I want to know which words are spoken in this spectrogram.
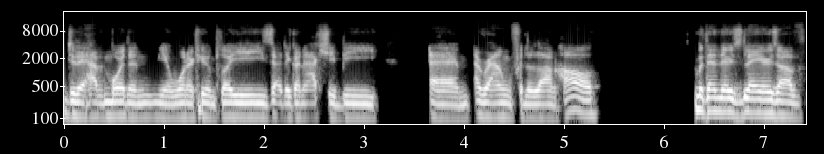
do they have more than you know one or two employees? Are they going to actually be um, around for the long haul? But then there's layers of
